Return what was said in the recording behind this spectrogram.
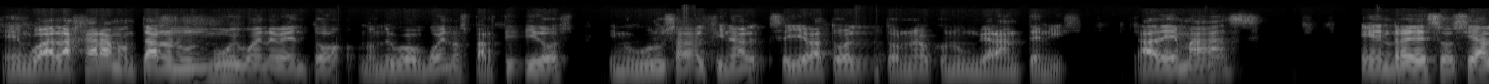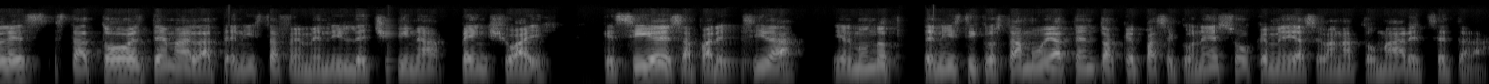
En Guadalajara montaron un muy buen evento donde hubo buenos partidos y Muguruza al final se lleva todo el torneo con un gran tenis. Además, en redes sociales está todo el tema de la tenista femenil de China, Peng Shuai, que sigue desaparecida y el mundo tenístico está muy atento a qué pase con eso, qué medidas se van a tomar, etcétera.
